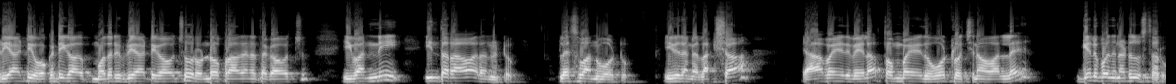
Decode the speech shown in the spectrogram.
ప్రియారిటీ ఒకటిగా మొదటి ప్రియారిటీ కావచ్చు రెండో ప్రాధాన్యత కావచ్చు ఇవన్నీ ఇంత రావాలన్నట్టు. ప్లస్ వన్ ఓటు. ఈ విధంగా లక్ష యాభై ఐదు వేల తొంభై ఐదు ఓట్లు వచ్చిన వాళ్ళే గెలుపొందినట్టు చూస్తారు.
